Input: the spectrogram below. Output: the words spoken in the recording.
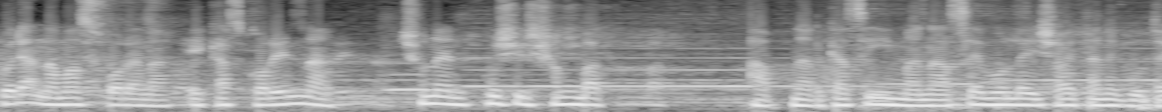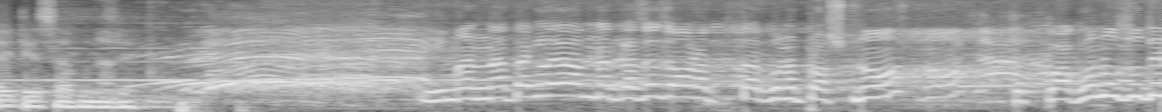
করে নামাজ পড়ে না। এই কাজ করেন না। শুনেন, খুশির সংবাদ। আপনার কাছে ইমান আছে বলে এই শয়তানে গুতাইতেছে আপনারে। ইমান না থাকলে আপনার কাছে যাওয়ার তার কোনো প্রশ্ন? তো কখনো যদি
